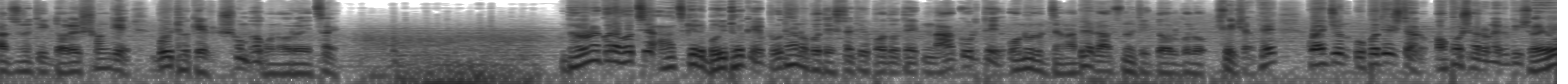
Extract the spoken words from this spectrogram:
রাজনৈতিক দলের সঙ্গে বৈঠকের সম্ভাবনা রয়েছে। ধারণা করা হচ্ছে আজকের বৈঠকে প্রধান উপদেষ্টাকে পদত্যাগ না করতে অনুরোধ জানাবে রাজনৈতিক দলগুলো। সেই সাথে কয়েকজন উপদেষ্টার অপসারণের বিষয়েও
